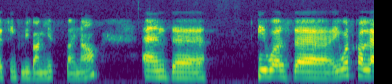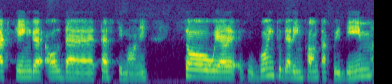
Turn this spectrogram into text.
I think Lebanese by now. And uh, he was uh, he was collecting all the testimony so we are going to get in contact with him,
